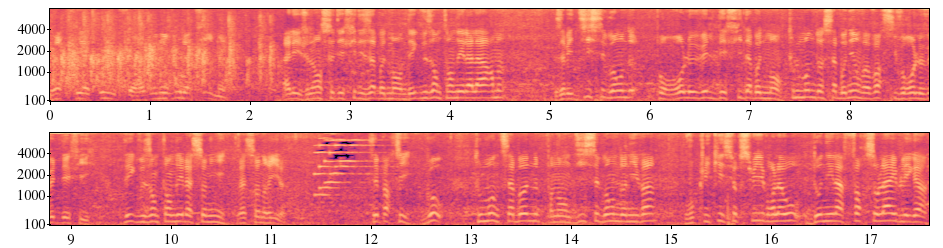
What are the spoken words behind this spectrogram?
Merci à tous, abonnez-vous la team. Allez, je lance le défi des abonnements. Dès que vous entendez l'alarme, vous avez 10 secondes pour relever le défi d'abonnement. Tout le monde doit s'abonner, on va voir si vous relevez le défi. Dès que vous entendez la sonnerie, la sonnerie là. C'est parti, go Tout le monde s'abonne pendant 10 secondes, on y va. Vous cliquez sur suivre là-haut, donnez la force au live les gars.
